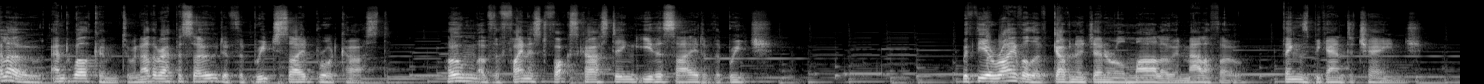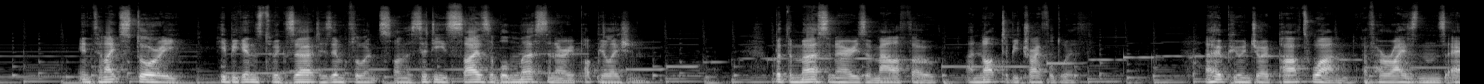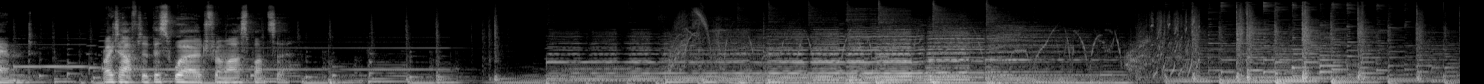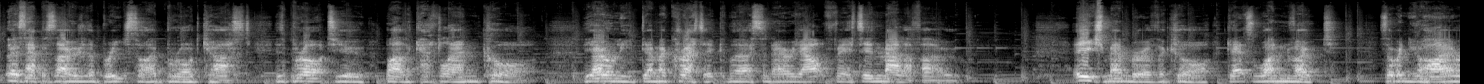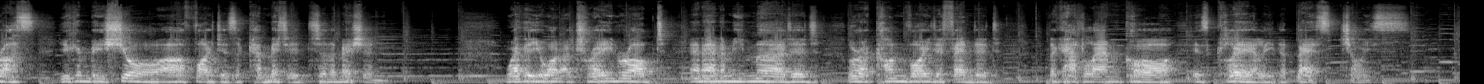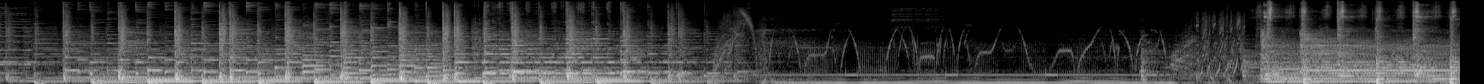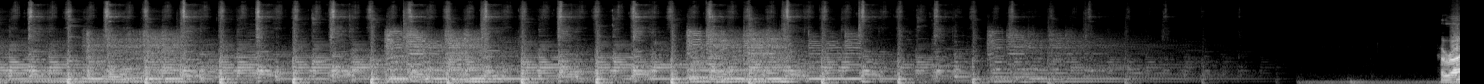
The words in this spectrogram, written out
Hello, and welcome to another episode of the Breachside Broadcast, home of the finest foxcasting either side of the breach. With the arrival of Governor General Marlowe in Malifaux, things began to change. In tonight's story, he begins to exert his influence on the city's sizable mercenary population. But the mercenaries of Malifaux are not to be trifled with. I hope you enjoy part one of Horizon's End, right after this word from our sponsor. This episode of the Breachside broadcast is brought to you by the Catalan Corps, the only democratic mercenary outfit in Malifaux. Each member of the Corps gets one vote, so when you hire us, you can be sure our fighters are committed to the mission. Whether you want a train robbed, an enemy murdered, or a convoy defended, the Catalan Corps is clearly the best choice.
